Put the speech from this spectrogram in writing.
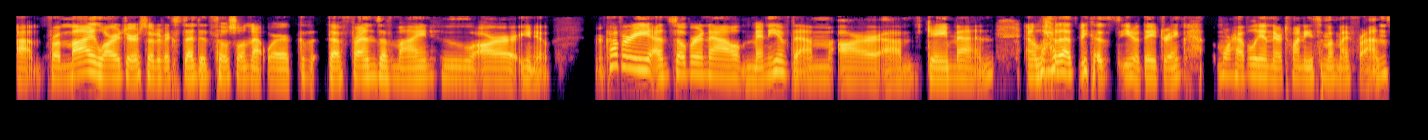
um, from my larger sort of extended social network, the friends of mine who are, you know, recovery and sober now. Many of them are um, gay men. And a lot of that's because, you know, they drank more heavily in their 20s, some of my friends,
